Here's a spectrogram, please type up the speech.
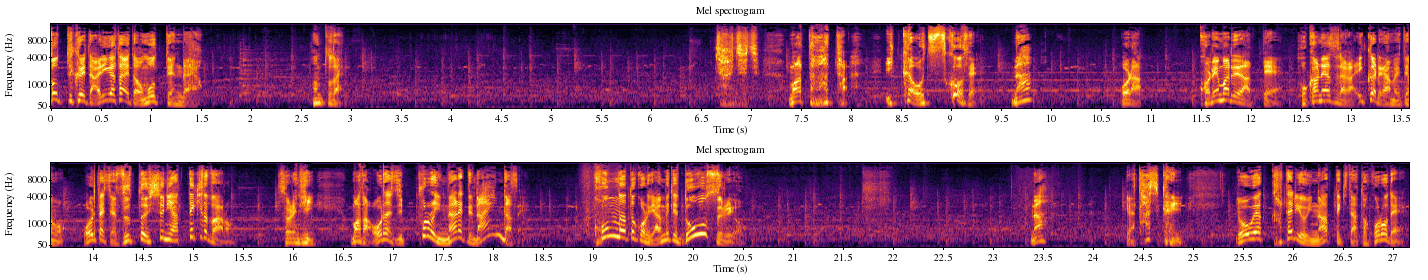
誘ってくれてありがたいとは思ってんだよ。本当だよ。ちょちょちょ待った待った。一回落ち着こうぜ。な？ほらこれまでだって他の奴らがいくら辞めても俺たちはずっと一緒にやってきただろ。それにまだ俺たちプロに慣れてないんだぜ。こんなところ辞めてどうするよ。な。いや確かにようやく勝てるようになってきたところで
